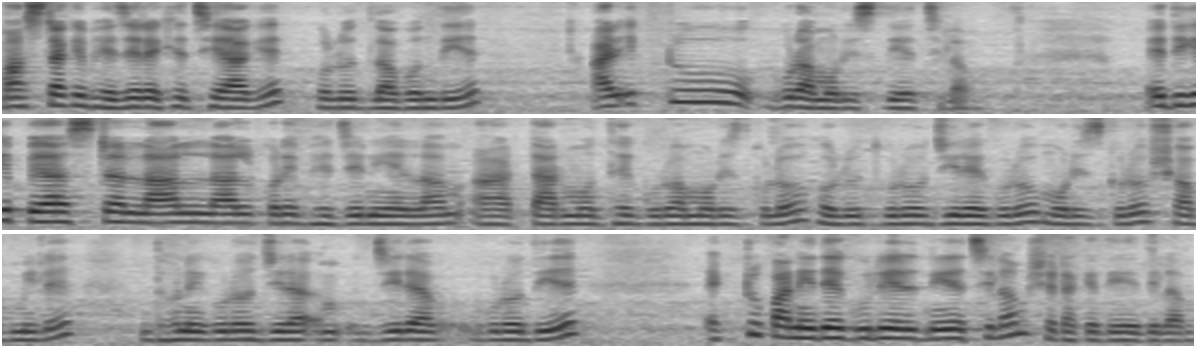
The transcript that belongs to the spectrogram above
মাছটাকে ভেজে রেখেছি আগে, হলুদ লবণ দিয়ে, আর একটু গুঁড়ামরিচ দিয়েছিলাম। এদিকে পেঁয়াজটা লাল লাল করে ভেজে নিয়ে এলাম, আর তার মধ্যে গুঁড়ো মরিচগুলো হলুদ গুঁড়ো, জিরে গুঁড়ো, মরিচ গুঁড়ো সব মিলে, ধনে গুঁড়ো, জিরা জিরা গুঁড়ো দিয়ে একটু পানি দিয়ে গুলিয়ে নিয়েছিলাম, সেটাকে দিয়ে দিলাম।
